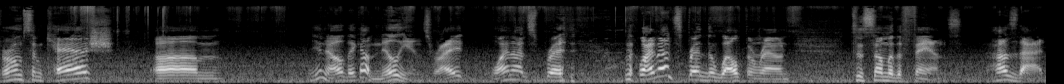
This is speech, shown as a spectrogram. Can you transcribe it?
throw him some cash. Um, you know, they got millions, right? Why not spread? why not spread the wealth around to some of the fans? How's that?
